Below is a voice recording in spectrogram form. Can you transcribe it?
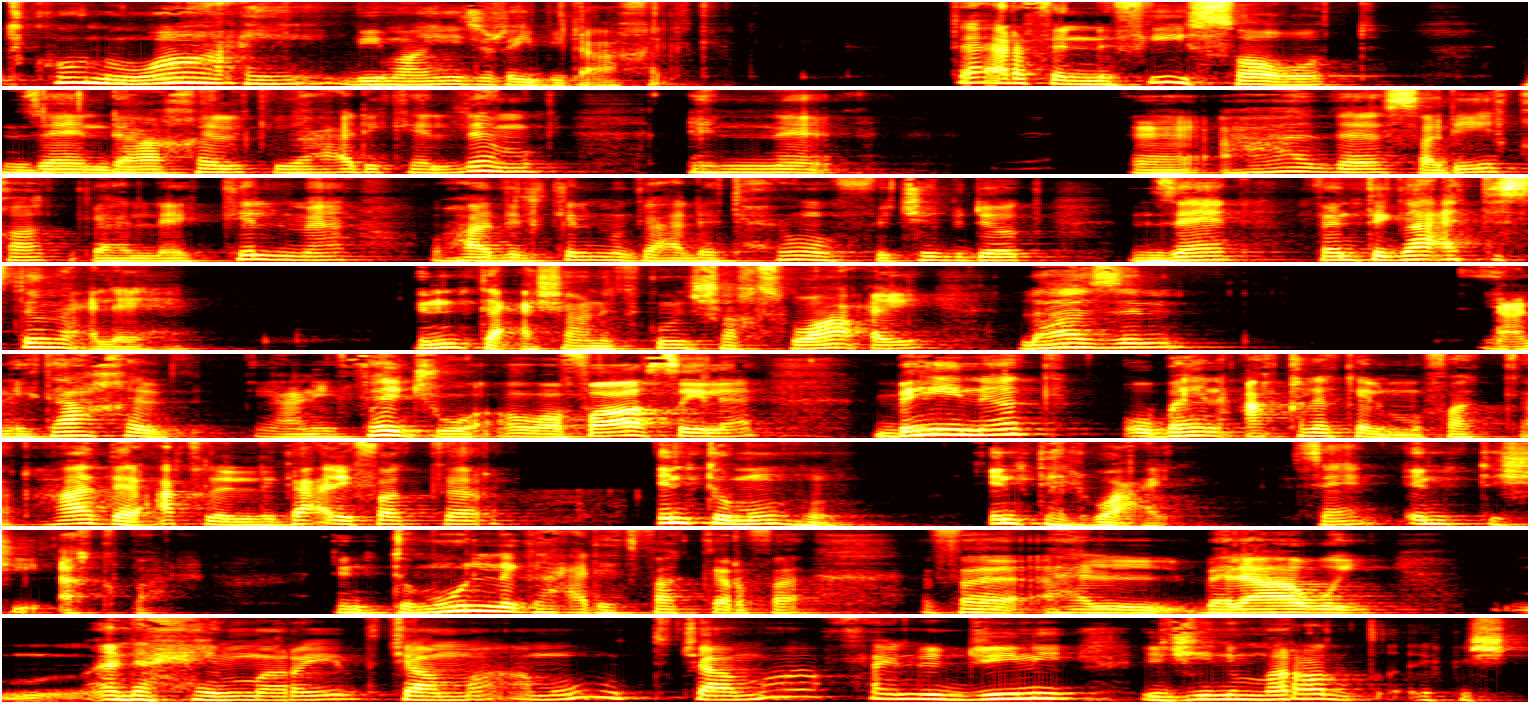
تكون واعي بما يجري بداخلك. تعرف إن في صوت زين داخلك قاعد يكلمك إن آه هذا صديقك قال لك كلمة وهذه الكلمة قاعدة تحوم في كبدك زين فأنت قاعد تستمع لها. أنت عشان تكون شخص واعي لازم يعني تاخذ يعني فجوة أو فاصلة بينك وبين عقلك المفكر. هذا العقل اللي قاعد يفكر انت مو هو أنت الوعي. زين؟ أنت شيء أكبر. انت مو اللي قاعد تفكر ف... فهالبلاوي. أنا الحين مريض كان ما أموت كان ما الحين يجيني يجيني مرض.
